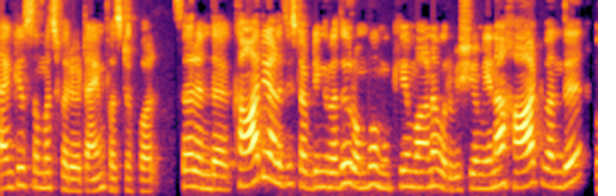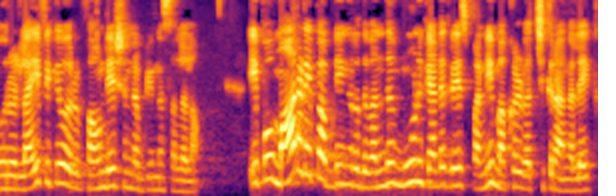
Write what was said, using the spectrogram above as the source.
Thank you so much for your time first of all sir இந்த கார்டியாலஜிஸ்ட் அப்படிங்கிறது ரொம்ப முக்கியமான ஒரு விஷயம். ஏன்னா ஹார்ட் வந்து ஒரு லைஃபுக்கே ஒரு ஃபவுண்டேஷன் அப்படின்னு சொல்லலாம். இப்போ மாரடைப்பு அப்படிங்கிறது வந்து மூணு கேட்டகரைஸ் பண்ணி மக்கள் வச்சுக்கிறாங்க. லைக்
